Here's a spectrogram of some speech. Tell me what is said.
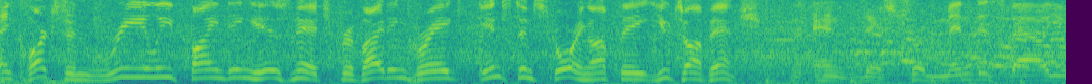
And Clarkson really finding his niche, providing Greg instant scoring off the Utah bench. And there's tremendous value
